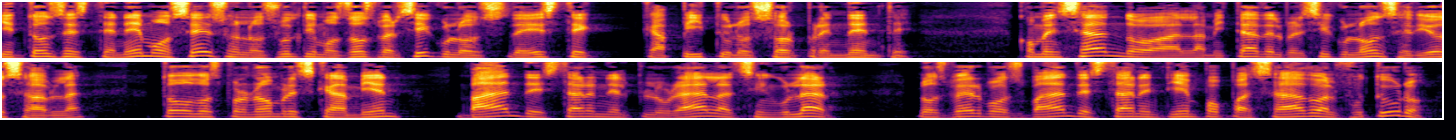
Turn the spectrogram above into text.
Y entonces tenemos eso en los últimos dos versículos de este capítulo sorprendente. Comenzando a la mitad del versículo 11, Dios habla, todos los pronombres cambian, van de estar en el plural al singular, los verbos van de estar en tiempo pasado al futuro,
